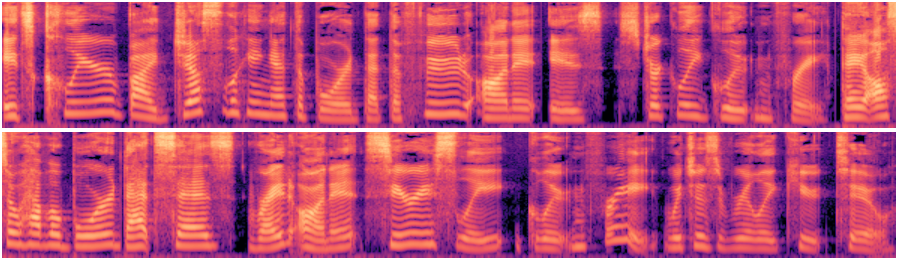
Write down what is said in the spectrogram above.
it's clear by just looking at the board that the food on it is strictly gluten free. They also have a board that says right on it, seriously gluten free, which is really cute too.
